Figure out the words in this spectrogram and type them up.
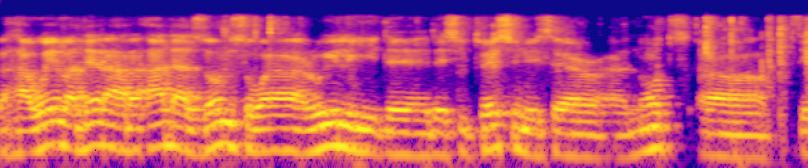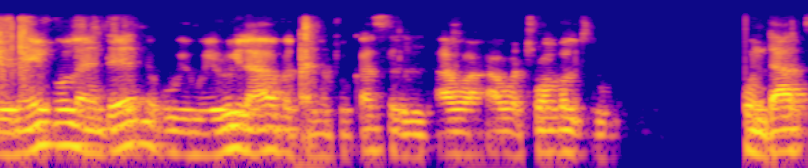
However, there are other zones where really the, the situation is uh, not uh, sustainable, and then we, we really have to, to cancel our, our travel to on that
